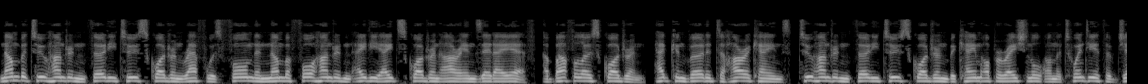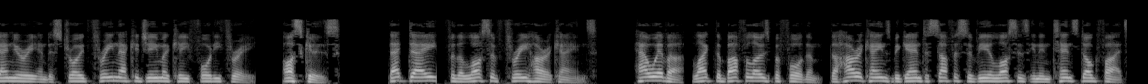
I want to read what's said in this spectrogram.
No. 232 Squadron RAF was formed and No. 488 Squadron RNZAF, a Buffalo squadron, had converted to Hurricanes. 232 Squadron became operational on 20 January and destroyed three Nakajima Ki-43 Oscars that day, for the loss of three Hurricanes. However, like the Buffaloes before them, the Hurricanes began to suffer severe losses in intense dogfights.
